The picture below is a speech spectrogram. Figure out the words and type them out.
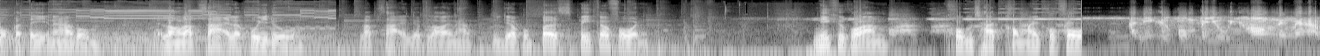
ปกตินะครับผมเดี๋ยวลองรับสายแล้วคุยดู รับสายเรียบร้อยนะครับ เดี๋ยวผมเปิดสปีกเกอร์โฟนนี่คือความคมชัดของไมโครโฟน อันนี้คือผมไปอยู่อีกห้องหนึ่งนะครับ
